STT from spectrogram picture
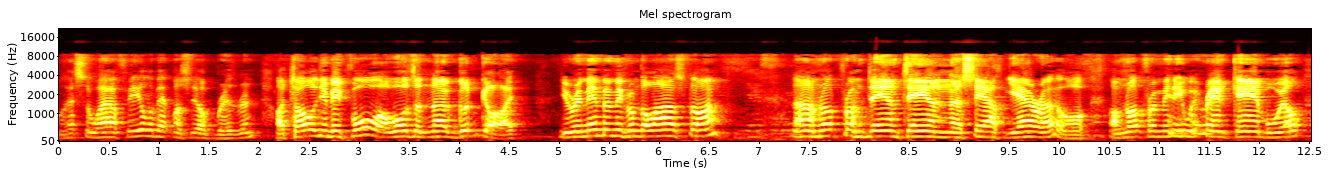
well, that's the way I feel about myself, brethren. I told you before I wasn't no good guy. You remember me from the last time? No, I'm not from downtown uh, South Yarra, or I'm not from anywhere around Camberwell.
